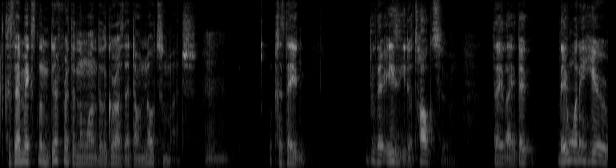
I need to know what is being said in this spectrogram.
because that makes them different than the one the girls that don't know too much, mm-hmm. because they they're easy to talk to. They like they they want to hear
